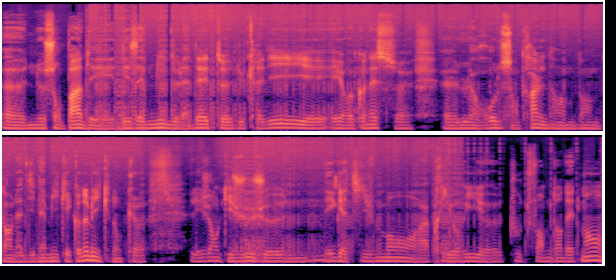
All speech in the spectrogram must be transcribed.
ne sont pas des, des ennemis de la dette, du crédit et, et reconnaissent leur rôle central dans, dans, dans la dynamique économique. Donc les gens qui jugent négativement, a priori, toute forme d'endettement,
